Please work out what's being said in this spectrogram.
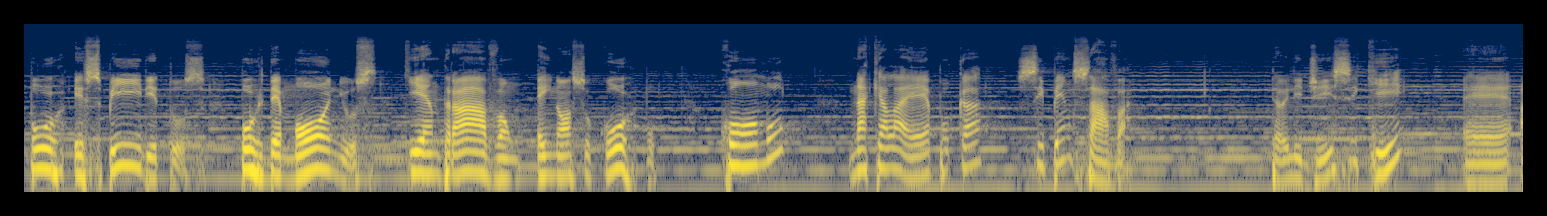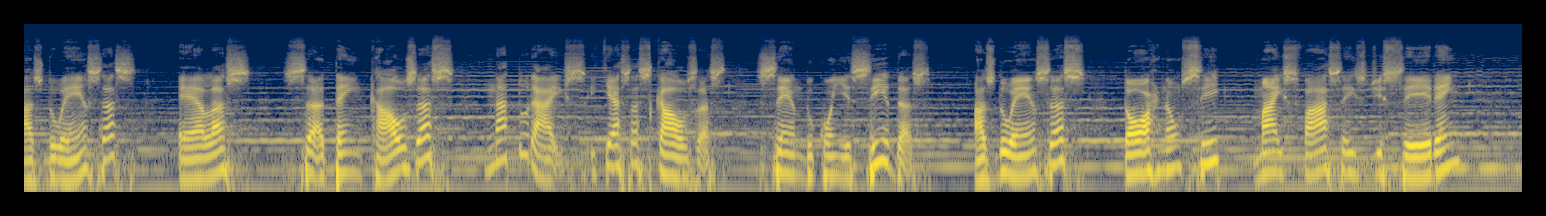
por espíritos, por demônios, que entravam em nosso corpo, como naquela época se pensava. Então ele disse que é, as doenças elas têm causas naturais e que essas causas, sendo conhecidas, as doenças tornam-se mais fáceis de serem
